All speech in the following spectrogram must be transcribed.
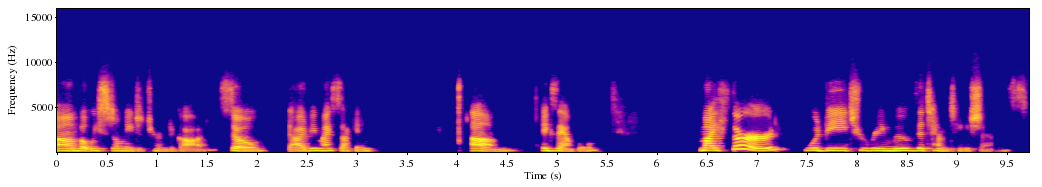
um, but we still need to turn to God. So that would be my second um, example. My third would be to remove the temptations.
